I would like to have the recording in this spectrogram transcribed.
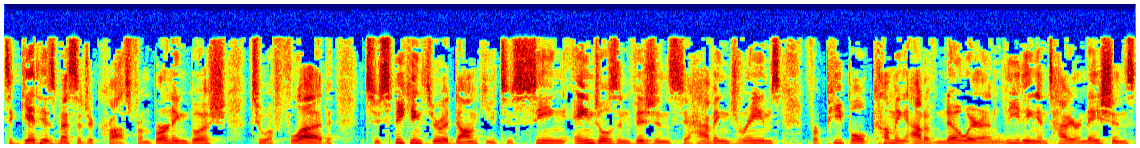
to get his message across. From burning bush to a flood, to speaking through a donkey, to seeing angels and visions, to having dreams for people coming out of nowhere and leading entire nations.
